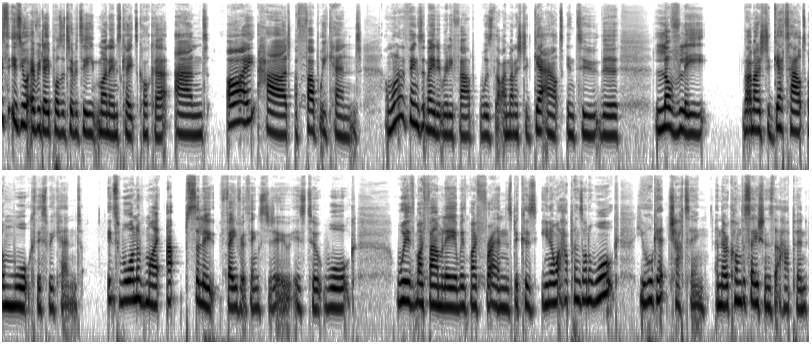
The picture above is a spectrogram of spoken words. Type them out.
This is your everyday positivity. My name's Kate Cocker, and I had a fab weekend. And one of the things that made it really fab was that I managed to get out into the lovely, that I managed to get out and walk this weekend. It's one of my absolute favourite things to do is to walk with my family and with my friends because you know what happens on a walk? You all get chatting, and there are conversations that happen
